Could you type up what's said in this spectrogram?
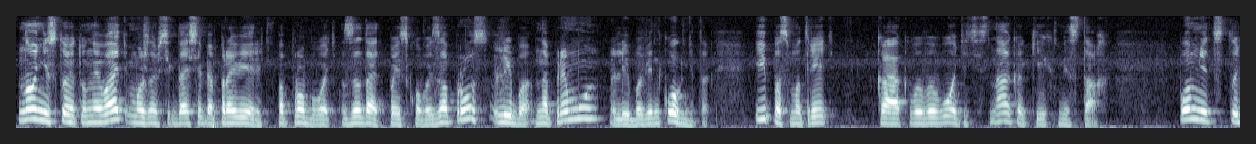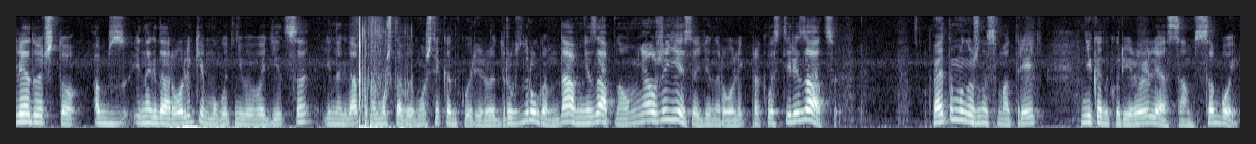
Но не стоит унывать, можно всегда себя проверить, попробовать задать поисковый запрос либо напрямую, либо в инкогнито и посмотреть, как вы выводитесь, на каких местах. Помнить следует, что иногда ролики могут не выводиться, иногда потому что вы можете конкурировать друг с другом. Да, внезапно у меня уже есть один ролик про кластеризацию, поэтому нужно смотреть, не конкурирую ли я сам с собой.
